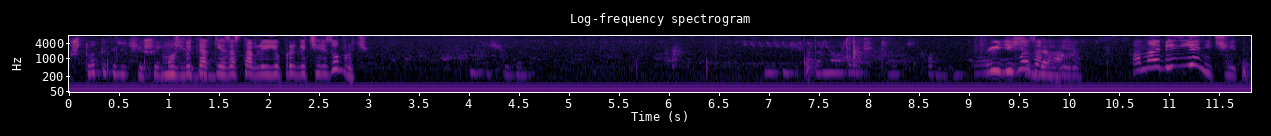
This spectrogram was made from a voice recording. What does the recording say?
Что ты кричишь? Иди Может быть, сюда. так я заставлю ее прыгать через обруч? Иди сюда. Иди сюда. Иди сюда. не верю. Она обезьяничает.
